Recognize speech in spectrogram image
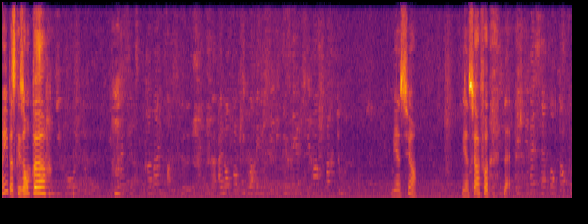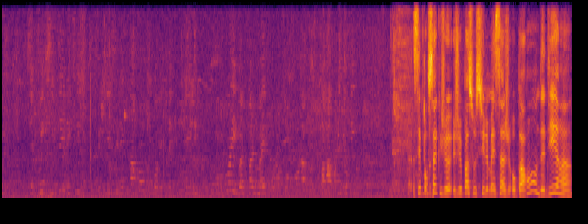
Oui, parce qu'ils ont peur. Bien sûr. Bien sûr, il faut. La... Et je dirais c'est important que cette mixité existe. Je dis c'est les parents qui doivent être éduqués. Pourquoi ils ne veulent pas le mettre pour leurs enfants là Par a priori. C'est pour ça que je, je, passe aussi le message aux parents de dire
